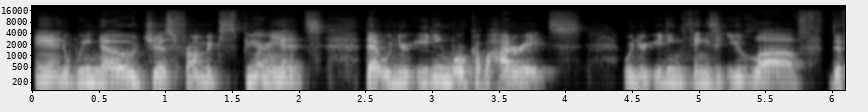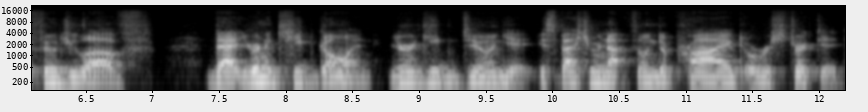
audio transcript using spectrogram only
And we know just from experience that when you're eating more carbohydrates, when you're eating things that you love, the food you love, that you're going to keep going. You're going to keep doing it, especially when you're not feeling deprived or restricted.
